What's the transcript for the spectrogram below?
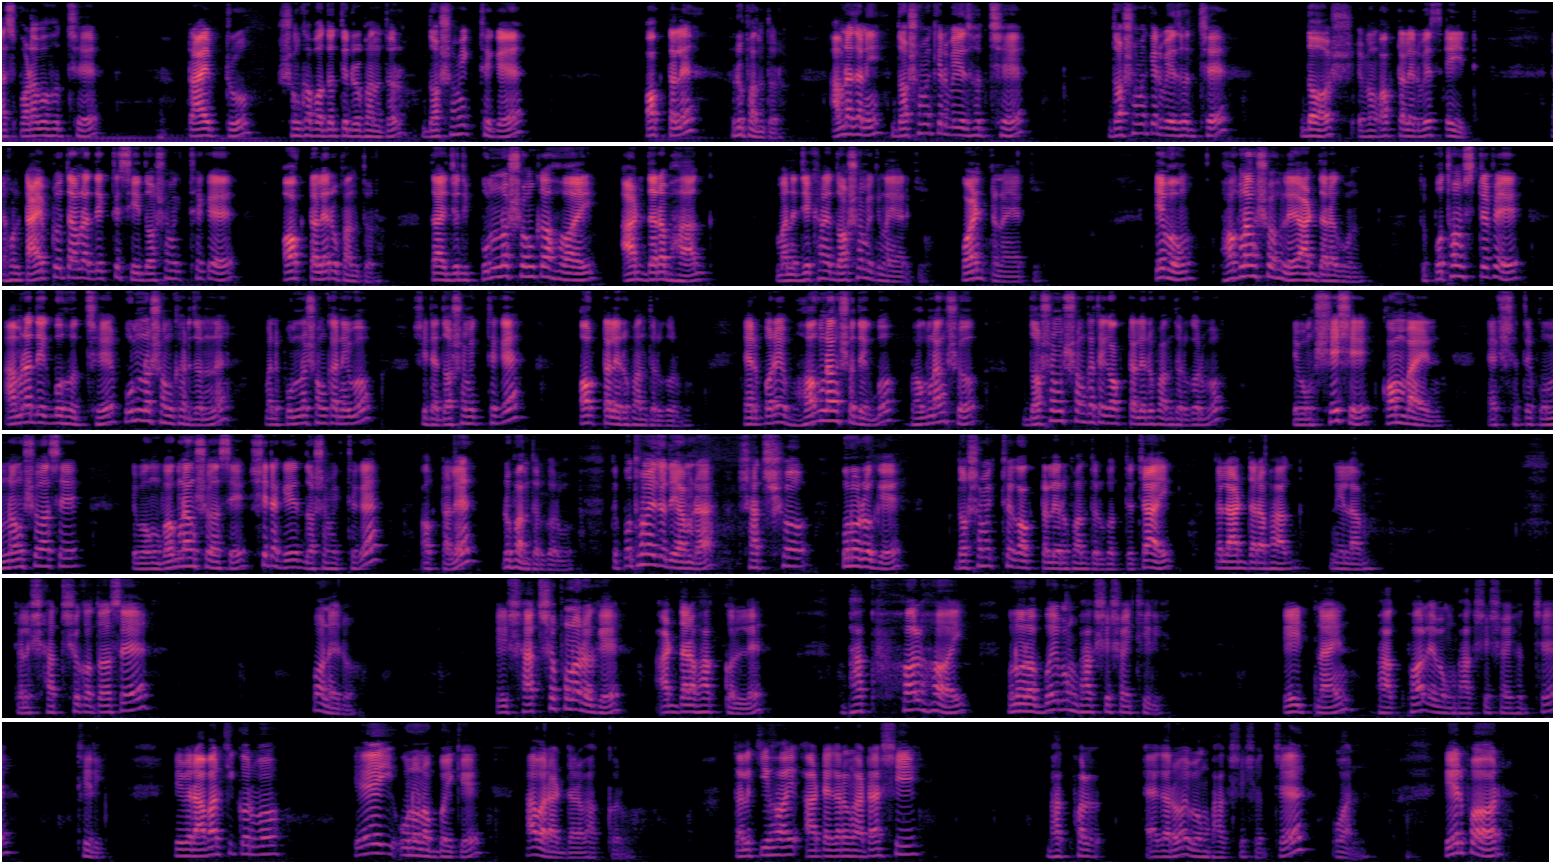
আজ পড়াবো হচ্ছে টাইপ টু সংখ্যা পদ্ধতির রূপান্তর, দশমিক থেকে অক্টালে রূপান্তর। আমরা জানি দশমিকের বেজ হচ্ছে, দশমিকের বেজ হচ্ছে দশ এবং অক্টালের বেজ এইট এখন টাইপ টুতে আমরা দেখতেছি দশমিক থেকে অক্টালে রূপান্তর। তাই যদি পূর্ণ সংখ্যা হয় আট দ্বারা ভাগ মানে যেখানে দশমিক নাই আর কি পয়েন্ট নাই আর কি, এবং ভগ্নাংশ হলে আট দ্বারা গুণ। তো প্রথম স্টেপে আমরা দেখব হচ্ছে পূর্ণ সংখ্যার জন্য মানে পূর্ণ সংখ্যা নেব, সেটা দশমিক থেকে অকটালে রূপান্তর করব। এরপরে ভগ্নাংশ দেখব, ভগ্নাংশ দশমিক সংখ্যা থেকে অকটালে রূপান্তর করব এবং শেষে কম্বাইন একসাথে পূর্ণাংশ আছে এবং ভগ্নাংশ আছে, সেটাকে দশমিক থেকে অকটালে রূপান্তর করব তো প্রথমে যদি আমরা সাতশো পনেরোকে দশমিক থেকে অকটালে রূপান্তর করতে চাই, তাহলে আট দ্বারা ভাগ নিলাম। তাহলে সাতশো কত আছে? পনেরো। এই সাতশো পনেরোকে আট দ্বারা ভাগ করলে ভাগফল হয় উননব্বই এবং ভাগশেষ হয় থ্রি। এইট নাইন ভাগফল এবং ভাগশেষ হয় হচ্ছে থ্রি। এবার আবার কি করব? এই উননব্বইকে আবার আট দ্বারা ভাগ করব। তাহলে কি হয়? আট, এগারো আটাশি ভাগফল এগারো এবং ভাগশেষ হচ্ছে ওয়ান এরপর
